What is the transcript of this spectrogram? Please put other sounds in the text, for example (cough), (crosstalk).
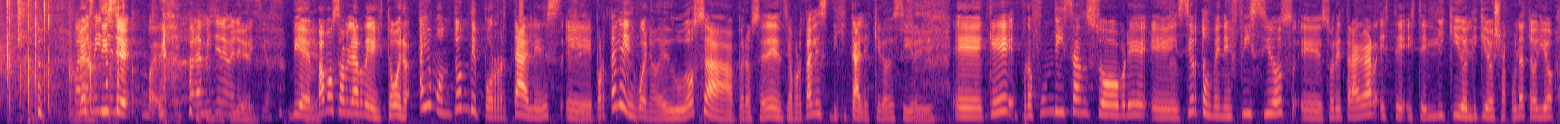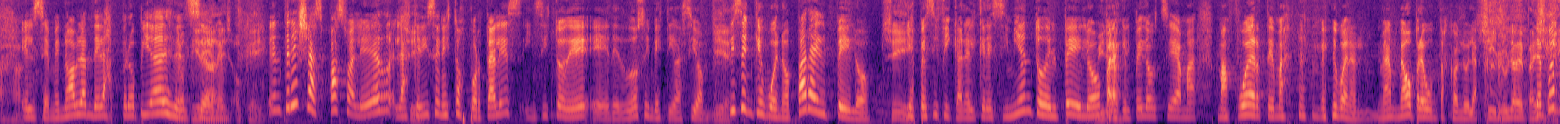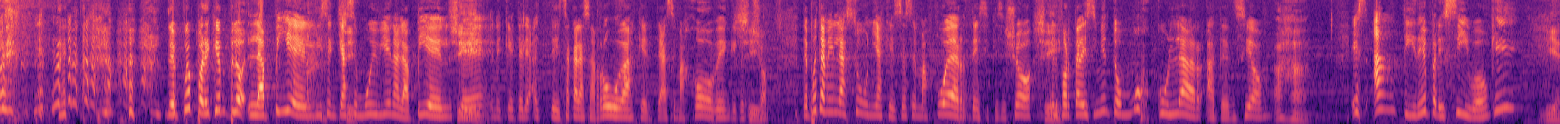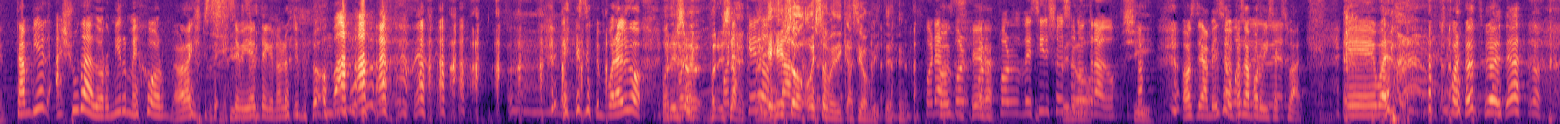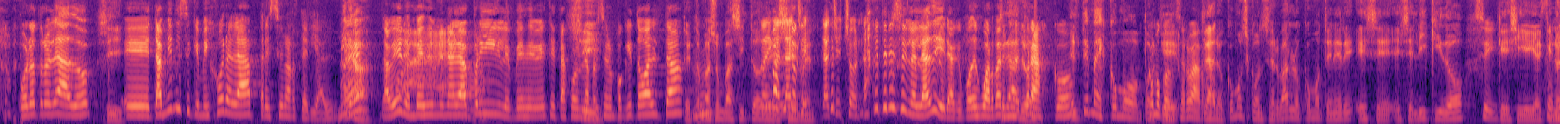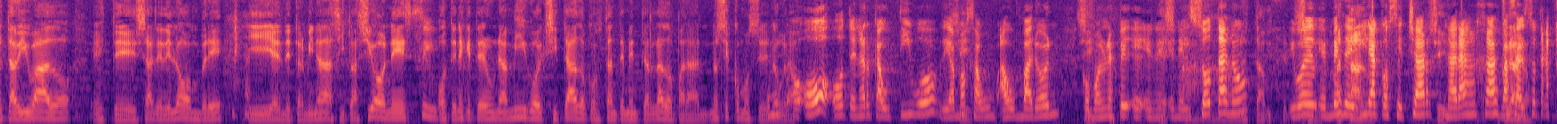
Para mí, dice, tiene, bueno. (laughs) para mí tiene Bien. beneficios. Bien, Bien. vamos a hablar de esto. Bueno, hay un montón de portales, eh, Sí. portales, bueno, de dudosa procedencia, portales digitales, quiero decir, Sí. eh, que profundizan sobre eh, ciertos beneficios eh, sobre tragar este, este líquido, el líquido eyaculatorio, Ajá. el semen. No hablan de las propiedades del Propiedades, semen. Entre ellas paso a leer las Sí. que dicen estos portales, insisto, de, eh, de dudosa investigación. Bien. Dicen que es bueno para el pelo Sí. Y especifican el crecimiento del pelo Mirá. para que el pelo sea más, más fuerte, más... (laughs) bueno, me, me hago preguntas con Lula. Sí, Lula me parece. Después, (laughs) después, por ejemplo, la piel, dicen que Sí. hace muy bien a la piel, Sí. que, que te, te saca las arrugas, que te hace más joven, que qué sé yo. Después también las uñas, que se hacen más fuertes y qué sé yo. El fortalecimiento muscular, atención, Ajá. es antidepresivo. ¿Qué? Bien. También ayuda a dormir mejor. La verdad que es, es evidente que no lo estoy probando. (laughs) Es por algo. Por eso, por eso. por. ¿Es eso o eso medicación, viste? Por, O por- sea. por- por decir yo eso no trago. Sí. O sea, eso me pasa por beber. bisexual. Eh, bueno, (laughs) por otro lado, por otro lado Sí. eh, también dice que mejora la presión arterial. ¿eh? ¿Está bien? En vez de un enalapril, en vez de este, estás con Sí. una presión un poquito alta. Te ¿Mm? tomas un vasito de la, semen. la chechona. ¿Qué tenés en la heladera que podés guardar en un Claro, frasco? El tema es cómo, ¿Cómo conservarlo? Claro, cómo conservarlo, cómo tener ese, ese líquido Sí. que si el que no está avivado este, sale del hombre y en determinadas situaciones, Sí. o tenés que tener un amigo excitado constantemente al lado para, no sé cómo se Un- logra. o, o tener cautivo, digamos, Sí. a, un, a un varón como Sí. en, una espe- en, Es- en el ah, sótano. no está mal, y vos, sí. en vez de ir a cosechar Sí. naranjas, vas Claro. al sótano.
